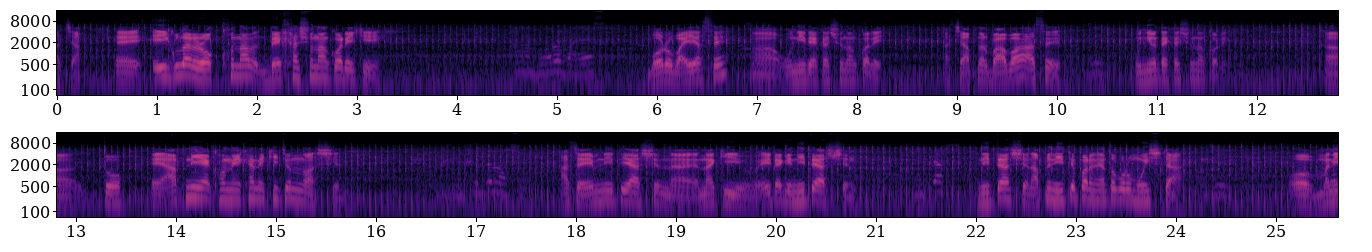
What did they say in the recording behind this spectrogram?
আচ্ছা এইগুলার রক্ষণা দেখাশোনা করে কে? বড় ভাই আছে। উনি দেখাশোনা করে। আচ্ছা আপনার বাবা আছে? উনিও দেখাশোনা করে। তো আপনি এখন এখানে কি জন্য আসছেন? আচ্ছা এমনিতে আসছেন আহ, নাকি এটাকে নিতে আসছেন? নিতে আসছেন? আপনি নিতে পারেন এত বড় মহিষটা? ও মানে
